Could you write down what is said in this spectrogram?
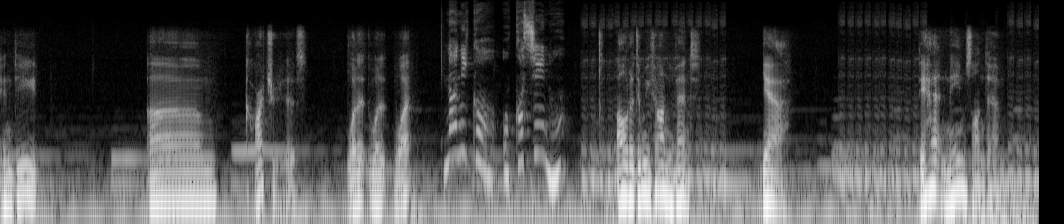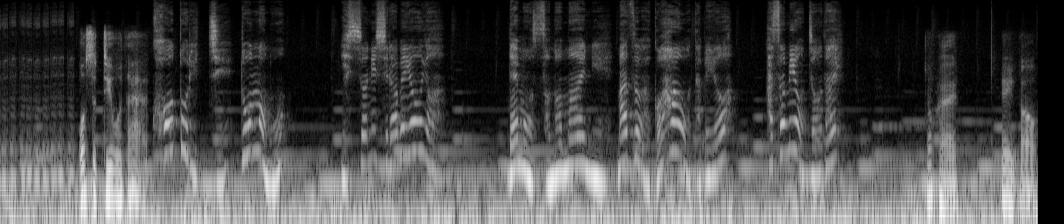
Indeed. Um, cartridges. What? What? What? Oh, the thing we found in vent. Yeah. They had names on them. What's the deal with that? カートリッジどんなの一緒に調べようよでもその前にまずはご飯を食べようハサミをちょうだい Okay. Here you go.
